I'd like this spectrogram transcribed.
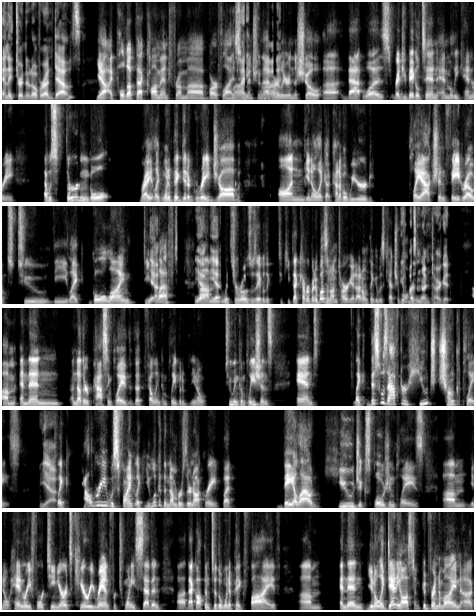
and they turned it over on downs. Yeah, I pulled up that comment from uh, Barflies My who mentioned God. that earlier in the show. Uh, that was Reggie Begelton and Malik Henry. That was third and goal right? Like Winnipeg did a great job on, you know, like a kind of a weird play action fade route to the like goal line deep yeah. left. Yeah, um, yeah. Winston Rose was able to, to keep that cover, but it wasn't on target. I don't think it was catchable. It wasn't on target. Um, and then another passing play that, that fell incomplete, but you know, two incompletions. And like this was after huge chunk plays. Yeah. Like Calgary was fine. Like you look at the numbers, they're not great, but they allowed huge explosion plays. Um, you know, Henry 14 yards, Carey ran for 27. Uh, that got them to the Winnipeg five. Um, and then, you know, like Danny Austin, good friend of mine, uh,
